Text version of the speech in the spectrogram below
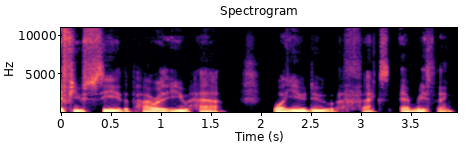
If you see the power that you have, what you do affects everything.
